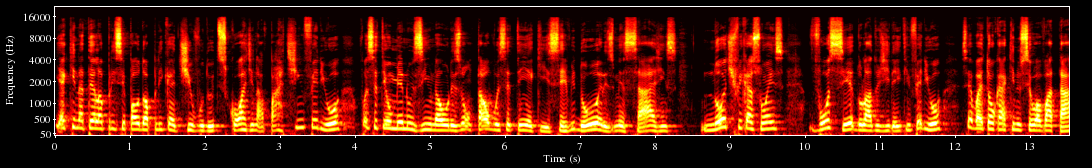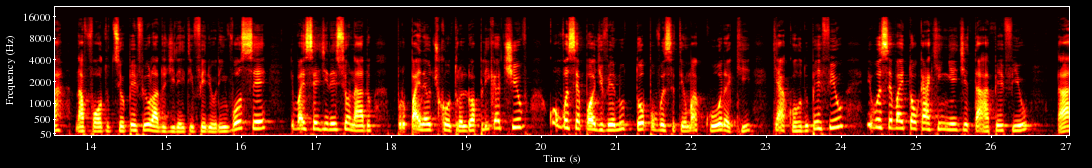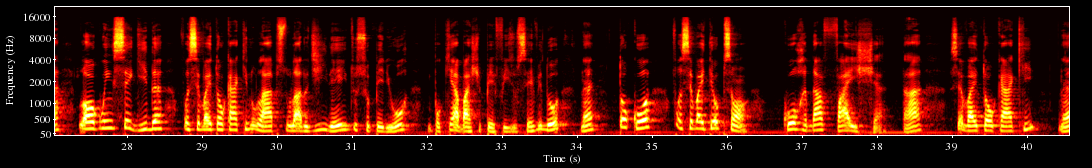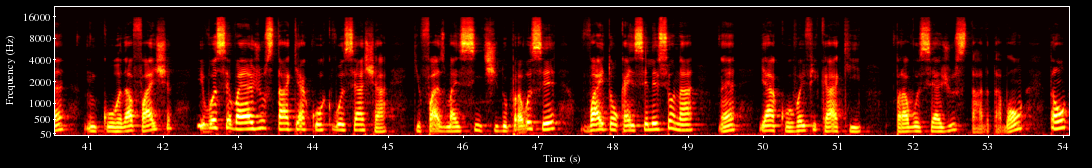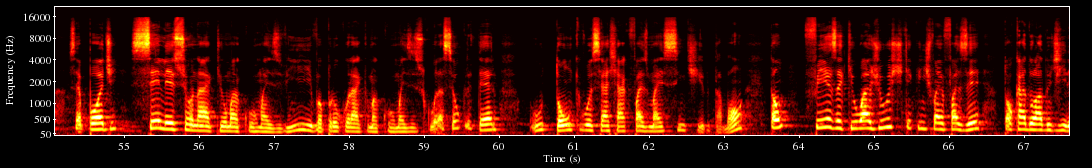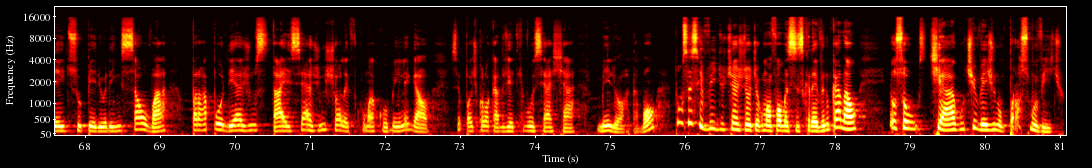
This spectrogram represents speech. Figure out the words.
E aqui na tela principal do aplicativo do Discord, na parte inferior, você tem um menuzinho na horizontal, você tem aqui servidores, mensagens, notificações, você do lado direito inferior, você vai tocar aqui no seu avatar, na foto do seu perfil, lado direito inferior em você, e vai ser direcionado para o painel de controle do aplicativo. Como você pode ver no topo, você tem uma cor aqui, que é a cor do perfil, e você vai tocar aqui em editar perfil, tá? Logo em seguida, você vai tocar aqui no lápis do lado direito superior, um pouquinho abaixo de perfis do servidor, né? Tocou, você vai ter a opção, ó, cor da faixa, tá? Você vai tocar aqui, né, em cor da faixa e você vai ajustar aqui a cor que você achar que faz mais sentido para você, vai tocar em selecionar, né? E a cor vai ficar aqui para você ajustada, tá bom? Então, você pode selecionar aqui uma cor mais viva, procurar aqui uma cor mais escura, a seu critério, o tom que você achar que faz mais sentido, tá bom? Então, fez aqui o ajuste, o que, a gente vai fazer? Tocar do lado direito superior em salvar para poder ajustar esse ajuste. Olha, ficou uma cor bem legal. Você pode colocar do jeito que você achar melhor, tá bom? Então, se esse vídeo te ajudou de alguma forma, se inscreve no canal. Eu sou o Thiago, te vejo no próximo vídeo.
